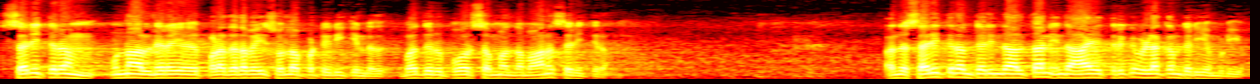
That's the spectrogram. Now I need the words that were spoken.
சரித்திரம் முன்னால் நிறைய பல தடவை சொல்லப்பட்டு இருக்கின்றது பதிர் போர் சம்பந்தமான சரித்திரம். அந்த சரித்திரம் தெரிந்தால்தான் இந்த ஆயத்திற்கு விளக்கம் தெரிய முடியும்.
